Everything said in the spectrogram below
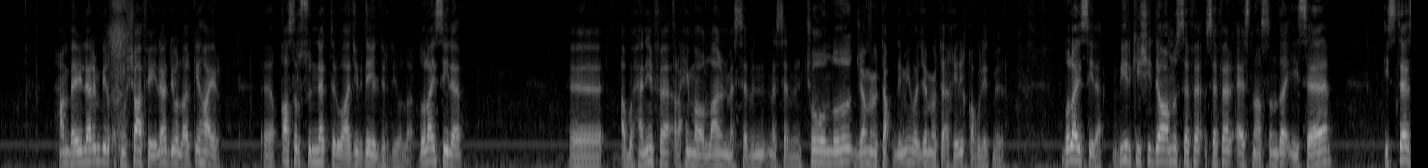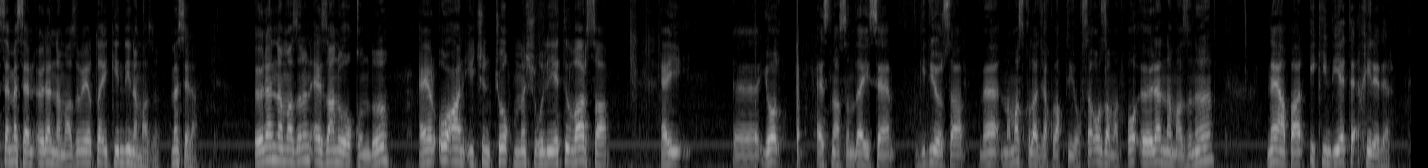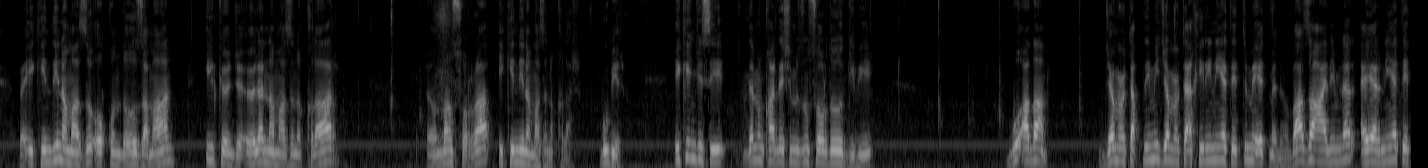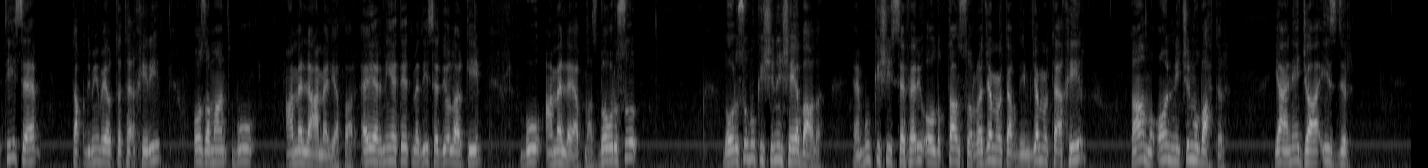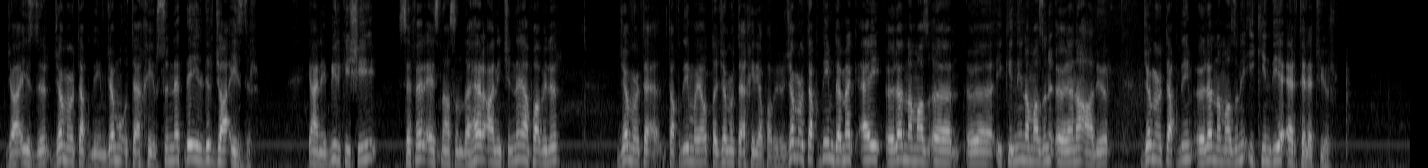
Hanbelilerin bir kısmı Şafiiler diyorlar ki hayır e, kasır sünnettir, vacip değildir diyorlar. Dolayısıyla e, Ebu Hanife rahimahullah'ın mezhebin, mezhebinin çoğunluğu cem'u takdimi ve cem'u teahiri kabul etmiyor. Dolayısıyla bir kişi devamlı sefer, sefer esnasında ise isterse mesela öğlen namazı veyahut da ikindi namazı. Mesela öğlen namazının ezanı okundu. Eğer o an için çok meşguliyeti varsa ey, e, yol esnasında ise gidiyorsa ve namaz kılacak vakti yoksa o zaman o öğlen namazını ne yapar? İkindiye tehir eder. Ve ikindi namazı okunduğu zaman ilk önce öğlen namazını kılar. Ondan sonra ikindi namazını kılar. Bu bir. İkincisi demin kardeşimizin sorduğu gibi bu adam cem'u takdimi, cem'u teahiri niyet etti mi etmedi mi? Bazı alimler eğer niyet ettiyse takdimi veyahut da teahiri o zaman bu amelle amel yapar. Eğer niyet etmediyse diyorlar ki bu amelle yapmaz. Doğrusu doğrusu bu kişinin şeye bağlı. Yani bu kişi seferi olduktan sonra cem'u takdim, cem'u teahir tamam mı? Onun için mubahtır. Yani caizdir. Caizdir. Cem'u takdim, cem'u teahir sünnet değildir, caizdir. Yani bir kişi sefer esnasında her an için ne yapabilir? Cem'ü takdim veyahut da cem'ü teahir yapabilir. Cem'ü takdim demek ey öğlen namaz, e, e, ikindi namazını öğlene alıyor. Cem'ü takdim öğlen namazını ikindiye erteletiyor.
